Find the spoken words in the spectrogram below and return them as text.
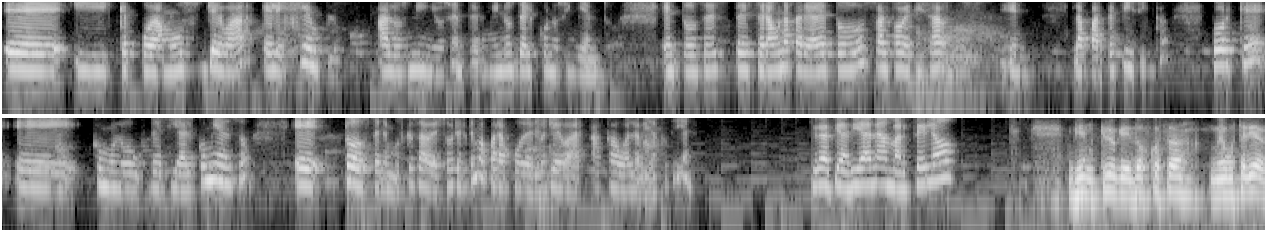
eh, y que podamos llevar el ejemplo a los niños en términos del conocimiento. Entonces, será una tarea de todos alfabetizarnos en la parte física, porque, eh, como lo decía al comienzo, eh, todos tenemos que saber sobre el tema para poderlo llevar a cabo a la vida cotidiana. Gracias, Diana. Marcelo. Bien, creo que hay dos cosas me gustaría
